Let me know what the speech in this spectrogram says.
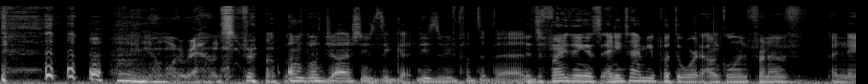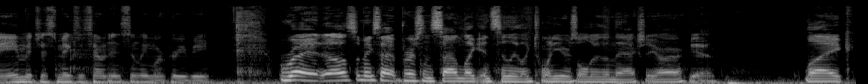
no more rounds for Uncle. Uncle Josh needs to go, needs to be put to bed. It's a funny thing is anytime you put the word uncle in front of a name, it just makes it sound instantly more creepy. right. It also makes that person sound like instantly like 20 years older than they actually are. Yeah. Like,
